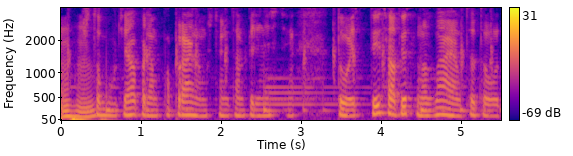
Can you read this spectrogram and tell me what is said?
Мгм. чтобы у тебя прям по-правильному что-нибудь там перенести. То есть ты, соответственно, зная вот это вот,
